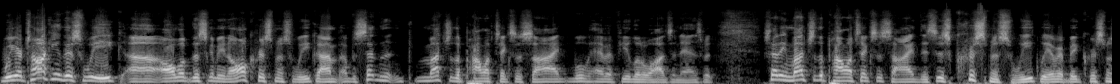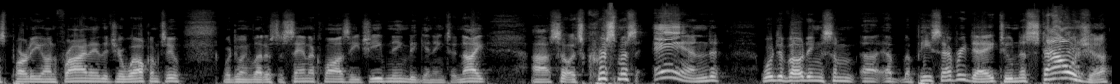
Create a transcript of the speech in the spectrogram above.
We are talking this week. Uh, all of this is going to be an all Christmas week. I'm, I was setting much of the politics aside. We'll have a few little odds and ends, but setting much of the politics aside, this is Christmas week. We have a big Christmas party on Friday that you're welcome to. We're doing letters to Santa Claus each evening, beginning tonight. Uh, so it's Christmas and we're devoting some uh, a a piece every day to nostalgia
